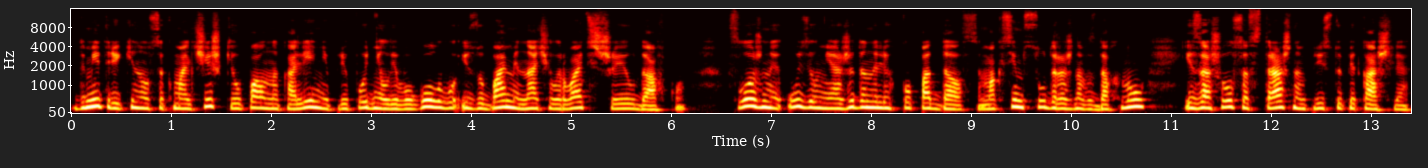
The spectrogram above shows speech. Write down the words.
Дмитрий кинулся к мальчишке, упал на колени, приподнял его голову и зубами начал рвать с шеи удавку. Сложный узел неожиданно легко поддался. Максим судорожно вздохнул и зашелся в страшном приступе кашля.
